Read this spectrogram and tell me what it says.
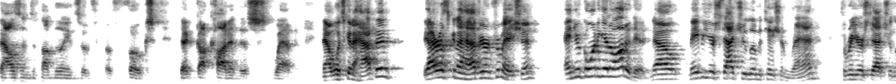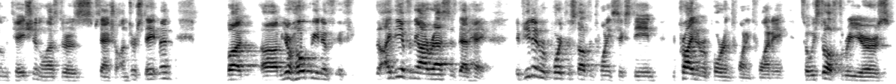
thousands, if not millions of, of folks that got caught in this web. Now, what's going to happen? The IRS is going to have your information and you're going to get audited. Now, maybe your statute limitation ran, three year statute limitation, unless there's substantial understatement. But um, you're hoping if, if the idea from the IRS is that, hey, if you didn't report this stuff in 2016, you probably didn't report in 2020. So we still have three years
